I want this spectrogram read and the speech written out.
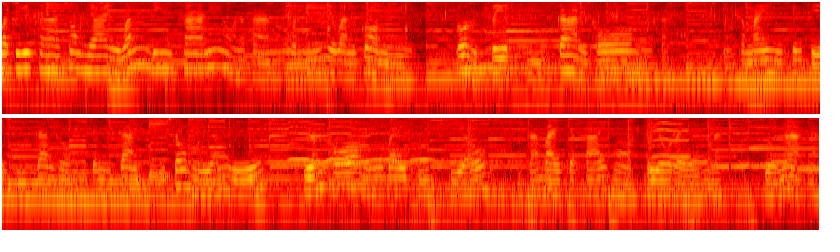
วัสดีค่ะ ช่องยายวันดีชาแนลนะคะวันนี้ยายวันก็มีต้นเศรษฐีก้านทองนะคะทำไมเป็นเศรษฐีก้านทองจะมีก้านสีส้มเหลืองหรือเหลืองทองมีใบสีเขียวนะคะใบจะคล้ายหอกเรียวแหลมนะสวยมากนะ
